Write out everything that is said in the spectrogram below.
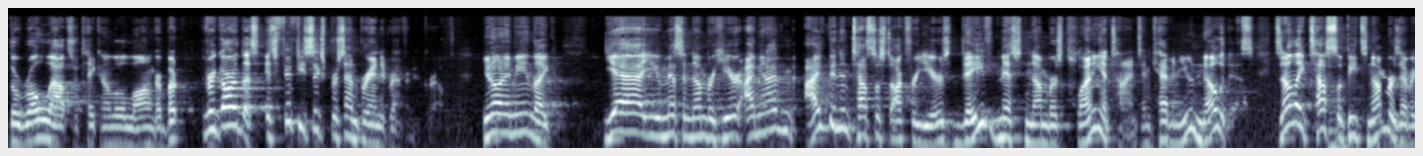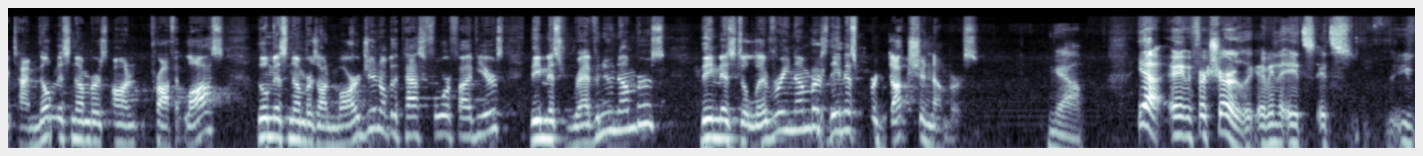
the rollouts are taking a little longer. But regardless, it's 56% branded revenue growth. You know what I mean? Like, yeah, you miss a number here. I mean, I've I've been in Tesla stock for years. They've missed numbers plenty of times. And Kevin, you know this. It's not like Tesla mm-hmm. beats numbers every time. They'll miss numbers on profit loss. They'll miss numbers on margin over the past four or five years. They miss revenue numbers. They miss delivery numbers. They miss production numbers. Yeah, yeah, I mean, for sure. I mean, it's it's you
